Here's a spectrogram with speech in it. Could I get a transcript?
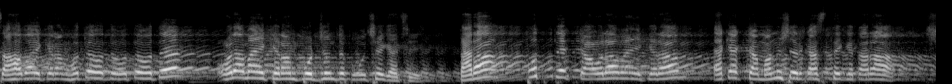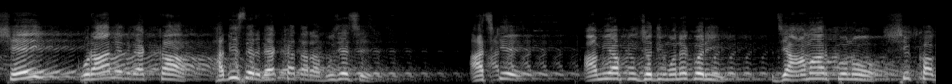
সাহাবাই কেরাম হতে হতে হতে হতে ওলামায় কেরাম পর্যন্ত পৌঁছে গেছে। তারা প্রত্যেকটা ওলামায় কেরাম এক একটা মানুষের কাছ থেকে তারা সেই কোরআনের ব্যাখ্যা হাদিসের ব্যাখ্যা তারা বুঝেছে। আজকে আমি আপনি যদি মনে করি যে আমার কোনো শিক্ষক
